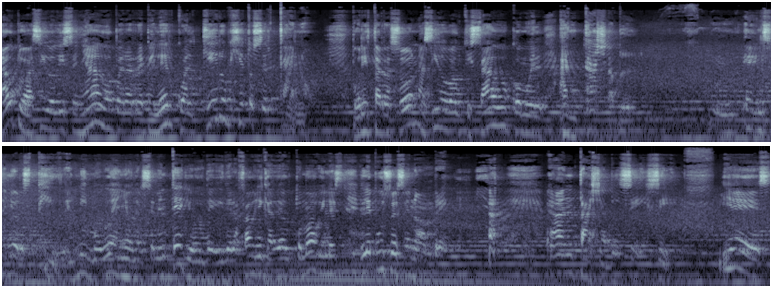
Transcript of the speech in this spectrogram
auto ha sido diseñado para repeler cualquier objeto cercano. Por esta razón ha sido bautizado como el Untouchable. El señor Speed, el mismo dueño del cementerio y de, la fábrica de automóviles, le puso ese nombre. Untouchable, sí, sí. Yes,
